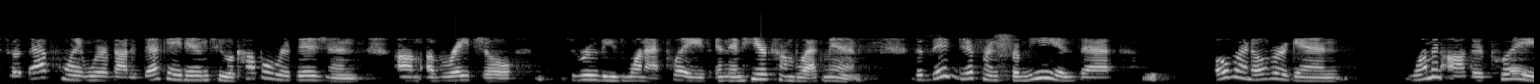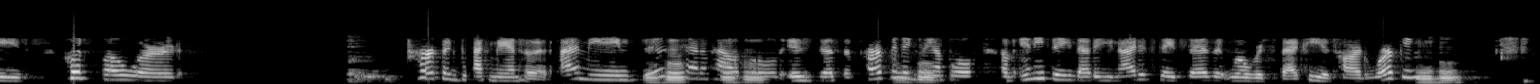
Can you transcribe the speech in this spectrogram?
So at that point, we're about a decade into a couple revisions um, of Rachel through these one-act plays, and then here come black men. The big difference for me is that over and over again, woman author plays put forward perfect black manhood. I mean, this mm-hmm, head of mm-hmm. household mm-hmm. is just a perfect mm-hmm. example of anything that the United States says it will respect. He is hardworking.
